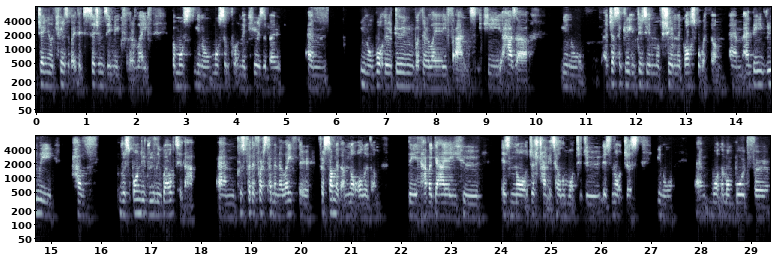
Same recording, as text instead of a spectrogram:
genuinely cares about the decisions they make for their life, but most, you know, most importantly, cares about, um, you know, what they're doing with their life, and he has a, you know, just a great enthusiasm of sharing the gospel with them, um, and they really have responded really well to that because um, for the first time in their life, they're for some of them, not all of them, they have a guy who is not just trying to tell them what to do, is not just, you know, um, want them on board for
